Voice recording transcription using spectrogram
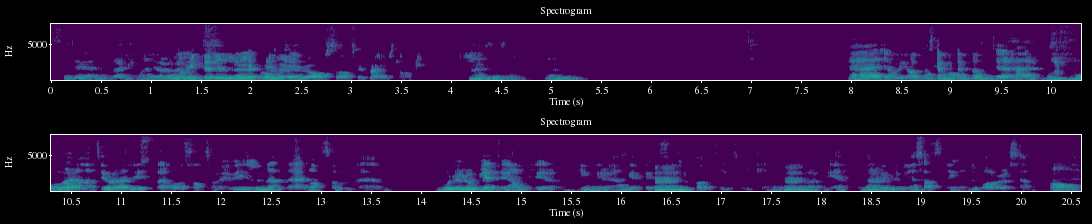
Så det, där kan man göra Om de väldigt- inte river kommer det rasa av sig själv snart. Känns det som. Eh, Ja, vi har ganska många punkter här på vår att göra-lista och sånt som vi vill. Men eh, något som eh, vore roligt är om fler yngre engagerar sig i Mm. lokalpolitiken och vill Mm. vara med. Och där Mm. gjorde vi en satsning under valrörelsen Ja.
